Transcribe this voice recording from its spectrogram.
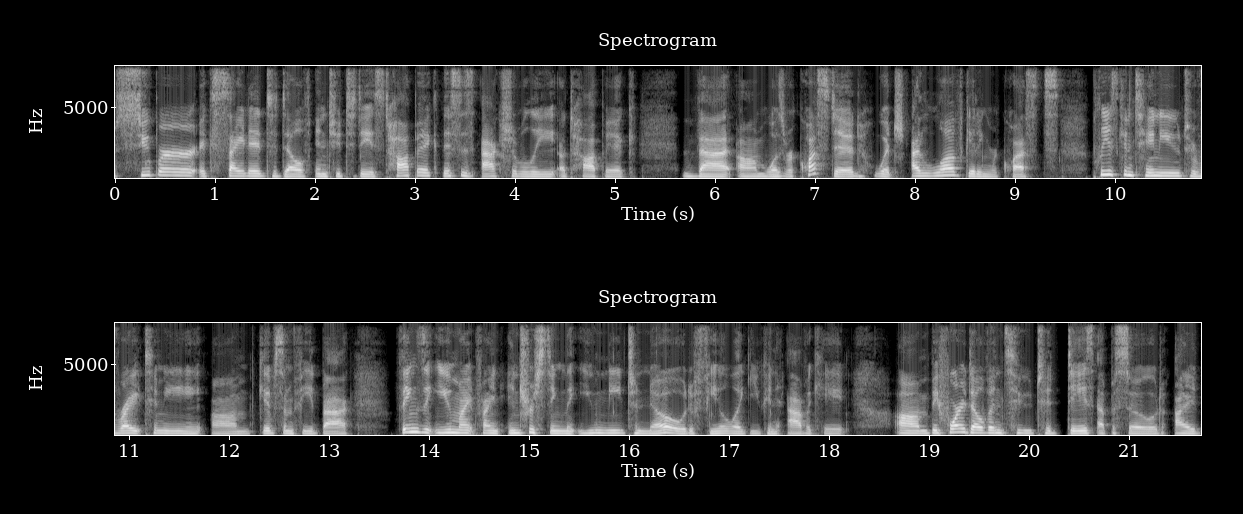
super excited to delve into today's topic. This is actually a topic that um, was requested, which I love getting requests. Please continue to write to me, um, give some feedback, things that you might find interesting that you need to know to feel like you can advocate. Um, before I delve into today's episode, I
